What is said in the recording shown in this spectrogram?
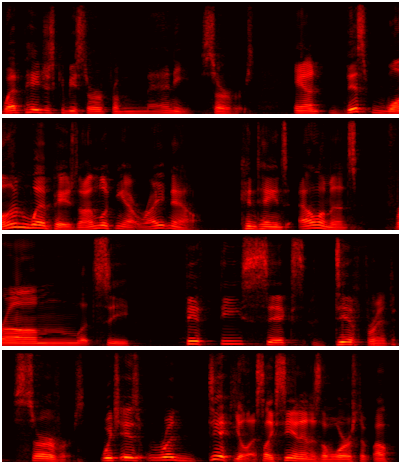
web pages can be served from many servers. And this one web page that I'm looking at right now contains elements from, let's see, 56 different servers, which is ridiculous. Like CNN is the worst. Of, well,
